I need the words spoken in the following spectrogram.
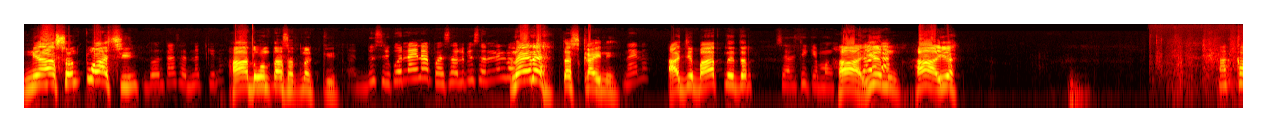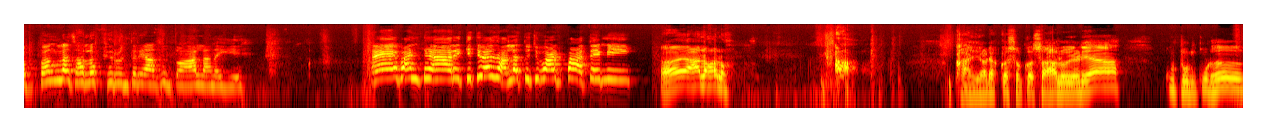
मी असं तू अशी? दोन तासात नक्की ना? हा दोन तासात नक्की. दुसरी कोण नाही ना? फसवलं बिसवलं नाही ना? नाही नाही तस काही नाही. नाही ना? अजिबात नाही तर. चल ठीक आहे मग. हा ये? मग. हा ये. अख्खा बंगला झालं फिरून तरी अजून तो आला नाहीये. ए अरे किती वेळ झाला तुझी वाट पाहते मी? अय आलो आलो. आ. काय येड्या कसं कसं आलो येड्या? कुठून कुठं?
